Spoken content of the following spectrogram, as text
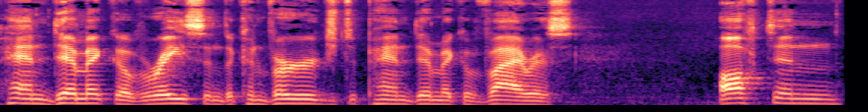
pandemic of race and the converged pandemic of virus often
